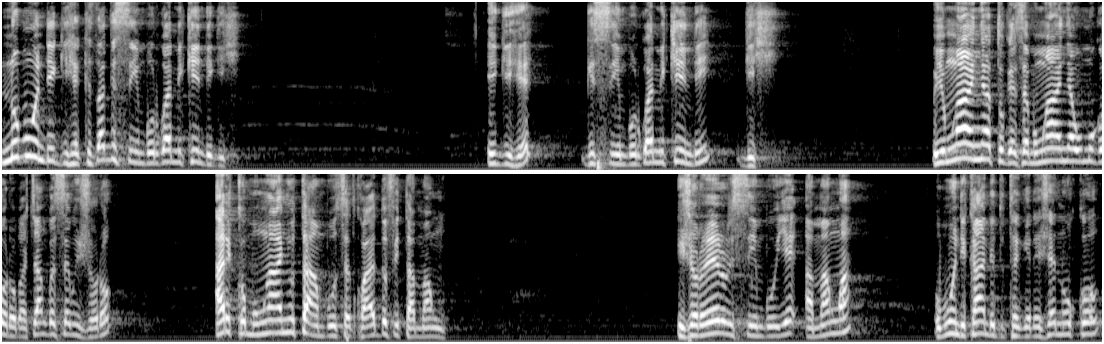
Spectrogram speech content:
n'ubundi gihe kiza gisimburwa n'ikindi gihe. Igihe gisimburwa n'ikindi gihe. Uyu mwanya tugeze mu mwanya w'umugoroba cyangwa se w'ijoro ariko mu mwanya utambutse twari dufite amanywa. Ijoro rero risimbuye amanywa ubundi kandi dutegereje nuko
